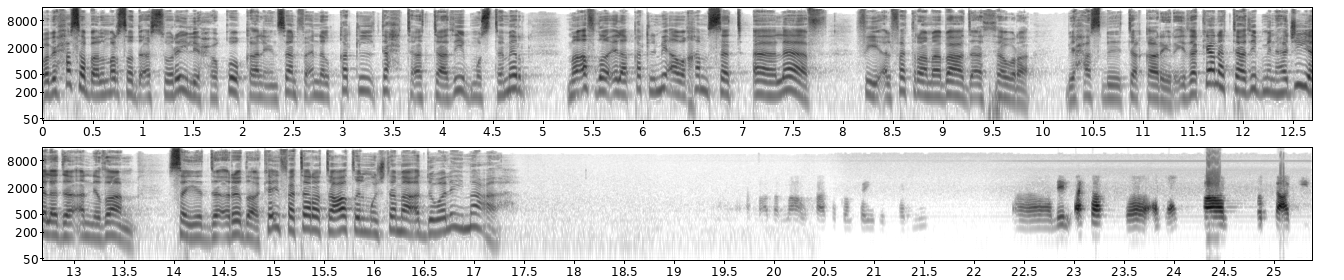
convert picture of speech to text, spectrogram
وبحسب المرصد السوري لحقوق الإنسان فإن القتل تحت التعذيب مستمر ما أفضى إلى قتل 105 آلاف في الفترة ما بعد الثورة. بحسب تقارير. إذا كان التعذيب منهجية لدى النظام سيد رضا كيف ترى تعاطي المجتمع الدولي معه؟ أسعد الله أوقاتكم سيدي الكريم. آه للأسف آه والتعذيب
